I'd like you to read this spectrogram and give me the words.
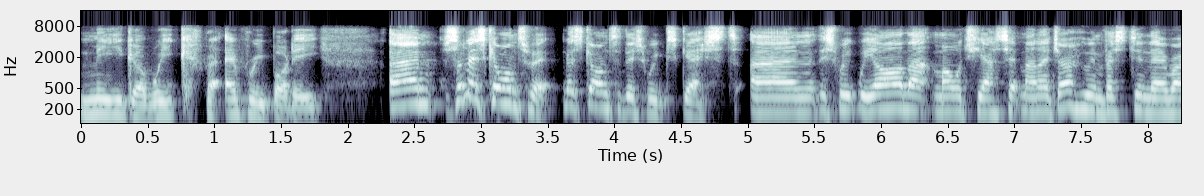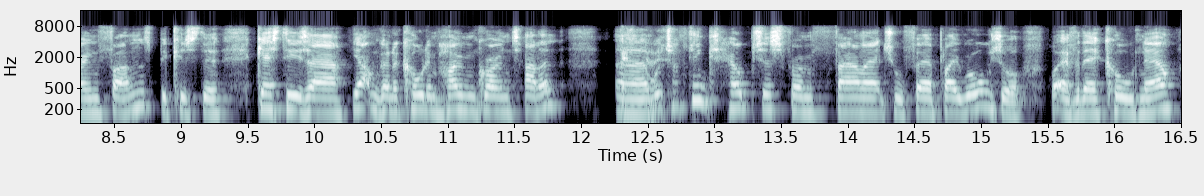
meagre week for everybody. Um, so let's go on to it. Let's go on to this week's guest. And um, this week we are that multi-asset manager who invests in their own funds because the guest is our, yeah, I'm going to call him homegrown talent, uh, which I think helps us from financial fair play rules or whatever they're called now.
